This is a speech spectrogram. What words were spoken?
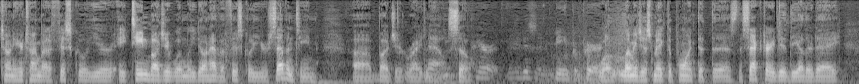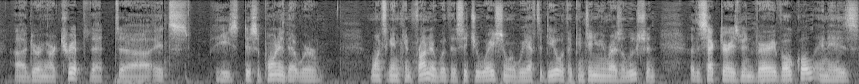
Tony, you're talking about a fiscal year 18 budget when we don't have a fiscal year 17 uh, budget right now, so. It isn't being prepared. Well, let me just make the point that, the- as the Secretary did the other day uh, during our trip, that uh, it's, he's disappointed that we're once again confronted with a situation where we have to deal with a continuing resolution. Uh, The Secretary has been very vocal in his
